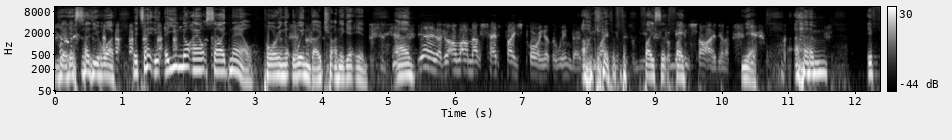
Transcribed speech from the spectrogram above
yeah, yeah, so did your wife. It's, are you not outside now, pouring at the window, trying to get in? Um, yeah, I'm, I'm that sad face pouring at the window. Okay, face at face. inside, you know. Yeah. um, if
